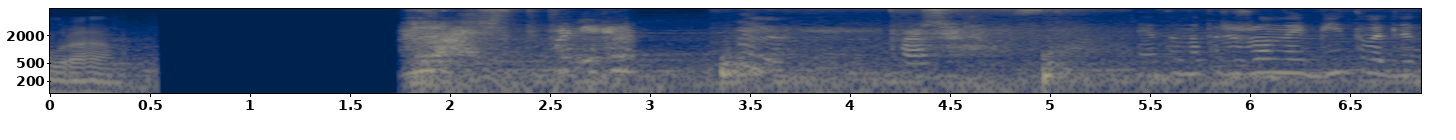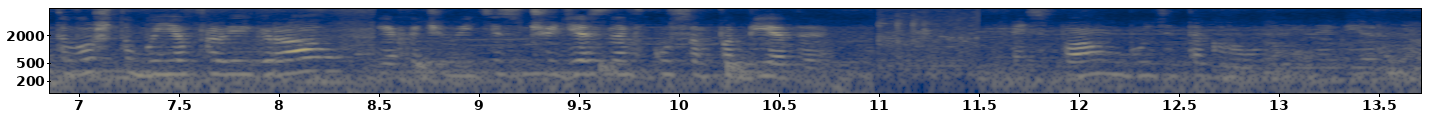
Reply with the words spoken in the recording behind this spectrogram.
Ура! Пожалуйста Это напряженная битва для того, чтобы я проиграл. Я хочу уйти с чудесным вкусом победы. Фейспалм будет огромный, наверное.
